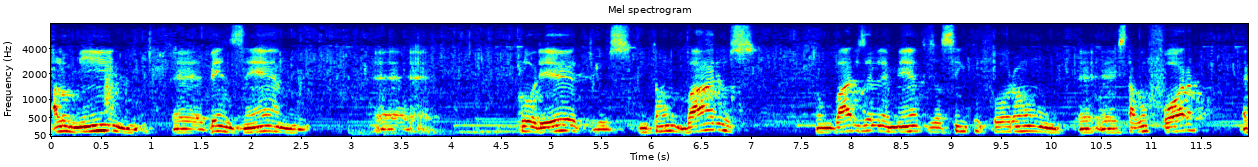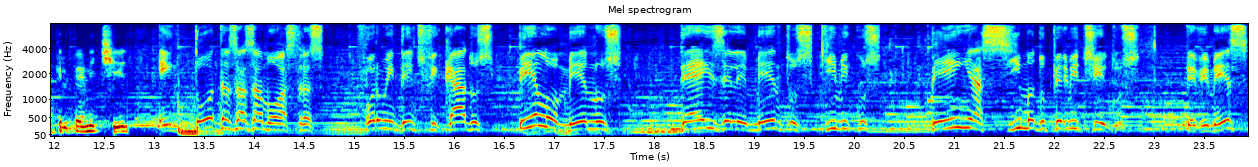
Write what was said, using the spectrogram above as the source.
alumínio, é, benzeno, é, cloretos, então vários são vários elementos assim que foram é, é, estavam fora daquilo permitido. Em todas as amostras foram identificados pelo menos 10 elementos químicos bem acima do permitidos. Teve mês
